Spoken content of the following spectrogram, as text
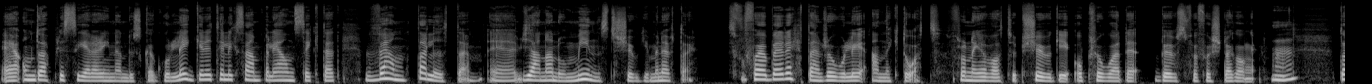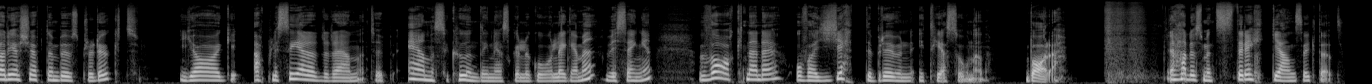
Eh, om du applicerar innan du ska gå och lägga dig till exempel i ansiktet, vänta lite. Eh, gärna då minst 20 minuter. Så får jag berätta en rolig anekdot från när jag var typ 20 och provade bus för första gången. Mm. Då hade jag köpt en busprodukt. Jag applicerade den typ en sekund innan jag skulle gå och lägga mig vid sängen. Vaknade och var jättebrun i T-zonen. Bara. Jag hade som ett streck i ansiktet.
